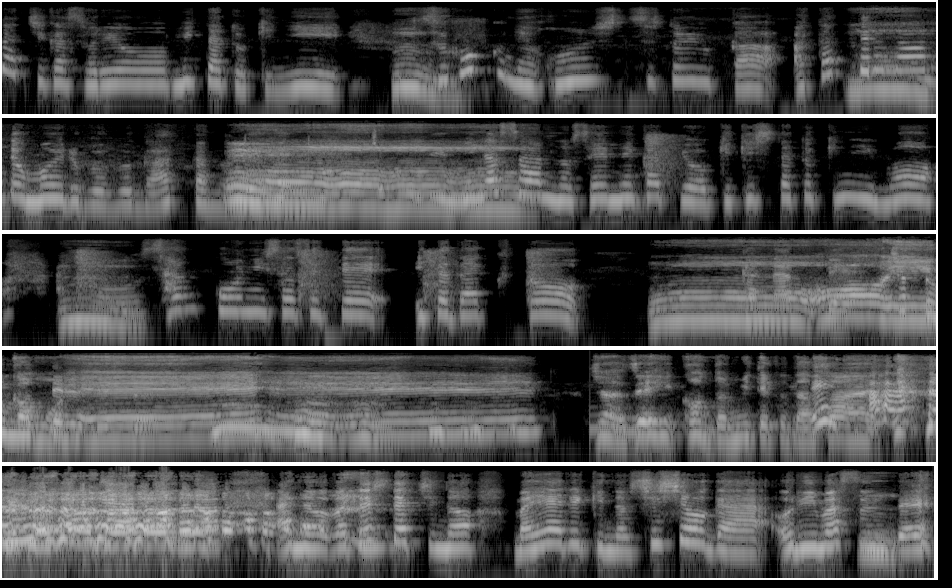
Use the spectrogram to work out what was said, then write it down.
たちがそれを見たときに、うん。すごくね、本質というか、当たってるなって思える部分があったので、うん。ね、皆さんんの生年月日をお聞きしたときにも、あの、うん。参考にさせていただくと、かなってちょっと思ってるんですじゃあぜひ今度見てください。あの、私たちのマヤ歴の師匠がおりますんで、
